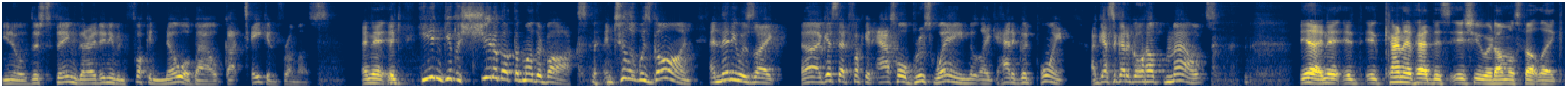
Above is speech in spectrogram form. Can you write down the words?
you know this thing that i didn't even fucking know about got taken from us. And it, like, it, he didn't give a shit about the mother box until it was gone. And then he was like uh, i guess that fucking asshole bruce wayne like had a good point. I guess i gotta go help him out yeah, and it, it, it kind of had this issue where it almost felt like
